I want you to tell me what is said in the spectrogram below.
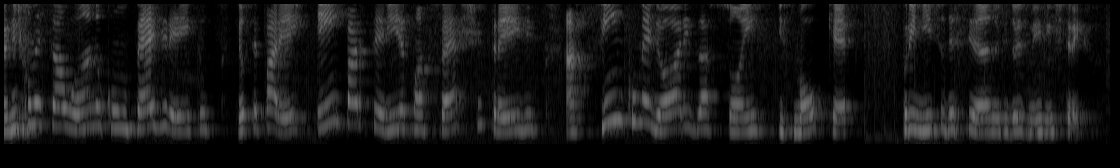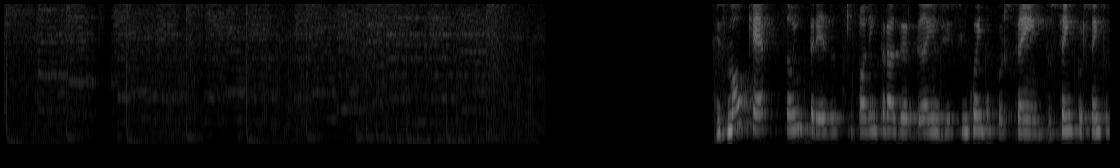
Para a gente começar o ano com o pé direito, eu separei em parceria com a Fast Trade as cinco melhores ações small caps para o início desse ano de 2023. Small caps são empresas que podem trazer ganhos de 50%, 100%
